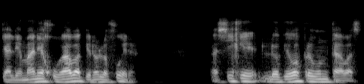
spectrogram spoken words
que Alemania jugaba que no lo fuera. Así que lo que vos preguntabas,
